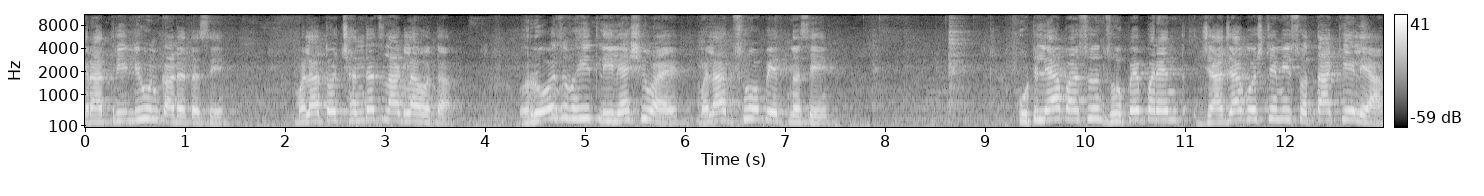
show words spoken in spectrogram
रात्री लिहून काढत असे. मला तो छंदच लागला होता. रोज वहीत लिहिल्याशिवाय मला झोप येत नसे. उठल्यापासून झोपेपर्यंत ज्या ज्या गोष्टी मी स्वतः केल्या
